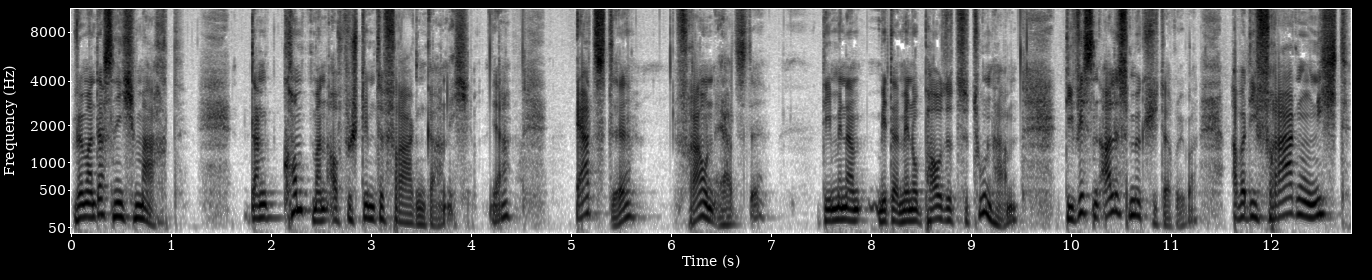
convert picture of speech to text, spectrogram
Wenn man das nicht macht, dann kommt man auf bestimmte Fragen gar nicht. Ja? Ärzte, Frauenärzte, die mit der Menopause zu tun haben, die wissen alles Mögliche darüber. Aber die fragen nicht,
